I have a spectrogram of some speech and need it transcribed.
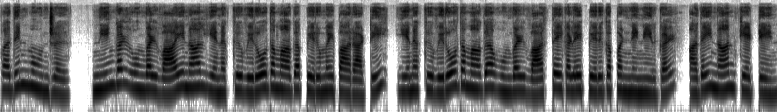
பதிமூன்று நீங்கள் உங்கள் வாயினால் எனக்கு விரோதமாக பெருமை பாராட்டி எனக்கு விரோதமாக உங்கள் வார்த்தைகளை பெருக பண்ணினீர்கள் அதை நான் கேட்டேன்.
